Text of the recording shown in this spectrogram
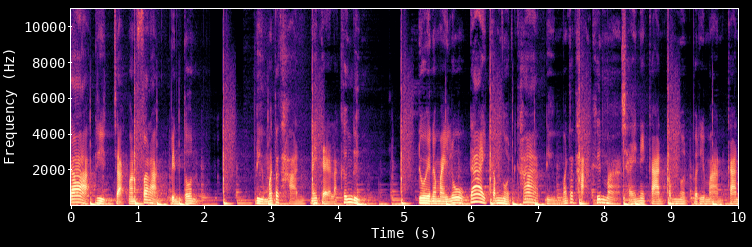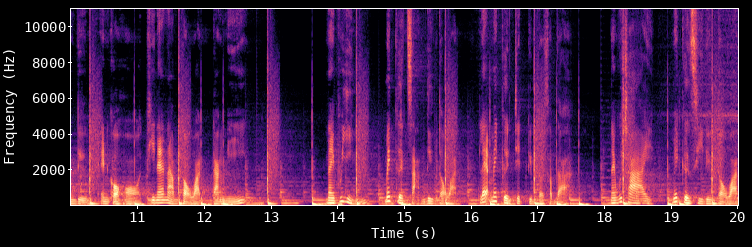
ก้า ผลิตจากมันฝรั่ง เป็นต้น ดื่มมาตรฐานในแต่ละเครื่องดื่ม โดยอนามัยโลกได้กำหนดค่าดื่มมาตรฐานขึ้นมาใช้ในการกำหนดปริมาณการดื่มแอลกอฮอล์ที่แนะนำต่อวันดังนี้ ในผู้หญิงไม่เกิน 3 ดื่มต่อวัน และไม่เกิน 7 ดื่มต่อสัปดาห์ ในผู้ชายไม่เกิน 4 ดื่มต่อวัน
